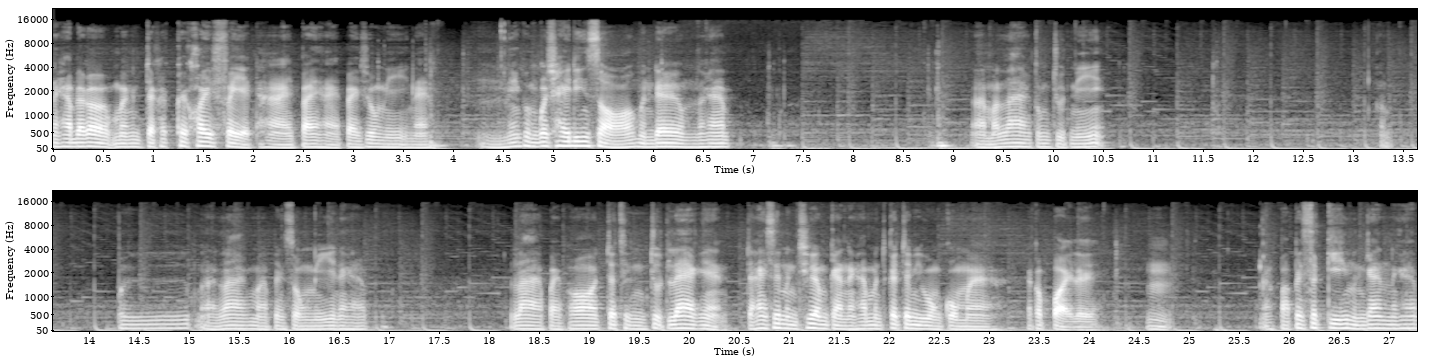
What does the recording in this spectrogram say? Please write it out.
นะครับ แล้วก็มันจะค่อยๆเฟดหายไปหายไปช่วงนี้นะนี่ผมก็ใช้ดินสอเหมือนเดิมนะครับมาลากตรงจุดนี้ปึ๊บลากมาเป็นทรงนี้นะครับ ลากไปพอจะถึงจุดแรกเนี่ยจะให้เส้นมันเชื่อมกันนะครับ มันก็จะมีวงกลมมาแล้วก็ปล่อยเลย อืมปรับเป็นสกรีนเหมือนกันนะครับ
